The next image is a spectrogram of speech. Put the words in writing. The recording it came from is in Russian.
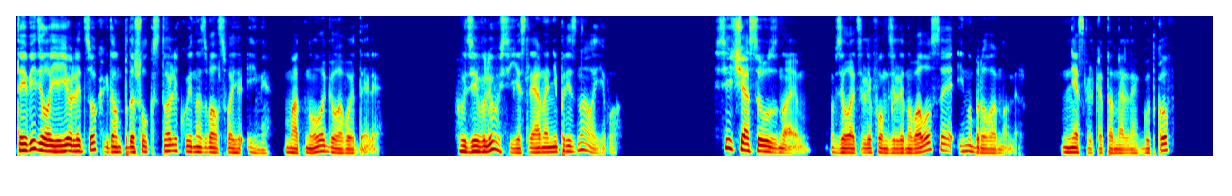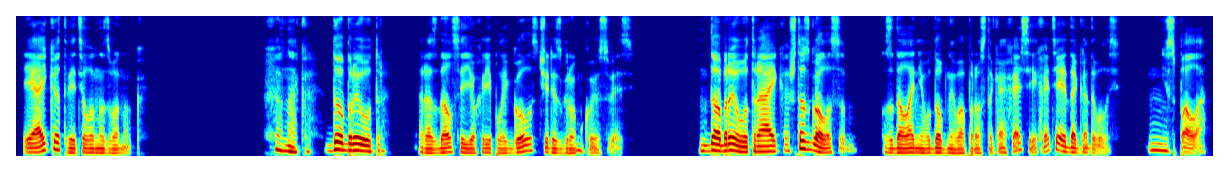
«Ты видела ее лицо, когда он подошел к столику и назвал свое имя?» — мотнула головой Деля. «Удивлюсь, если она не признала его». «Сейчас и узнаем», — взяла телефон зеленоволосая и набрала номер. Несколько тональных гудков, и Айка ответила на звонок. «Ханака, доброе утро!» — раздался ее хриплый голос через громкую связь. «Доброе утро, Айка. Что с голосом?» Задала неудобный вопрос Такахаси, хотя и догадывалась. Не спала.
